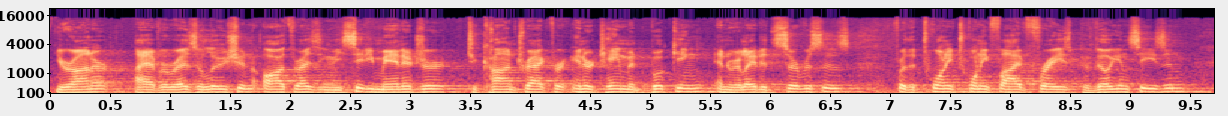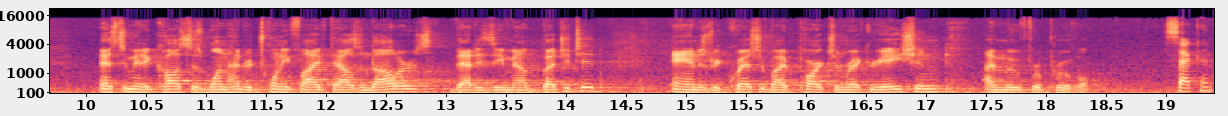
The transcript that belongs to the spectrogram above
Okay, Your Honor, I have a resolution authorizing the city manager to contract for entertainment booking and related services for the 2025 Fraze Pavilion season. Estimated cost is $125,000. That is the amount budgeted and is requested by Parks and Recreation. I move for approval. Second?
